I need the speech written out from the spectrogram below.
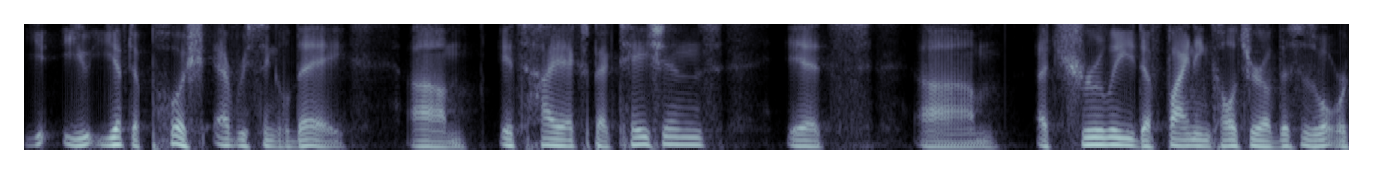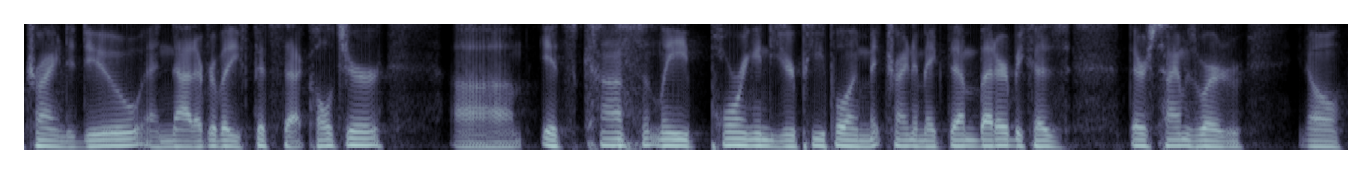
you you, you have to push every single day. Um, it's high expectations. It's um, a truly defining culture of this is what we're trying to do and not everybody fits that culture. Um, it's constantly pouring into your people and trying to make them better because there's times where you know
